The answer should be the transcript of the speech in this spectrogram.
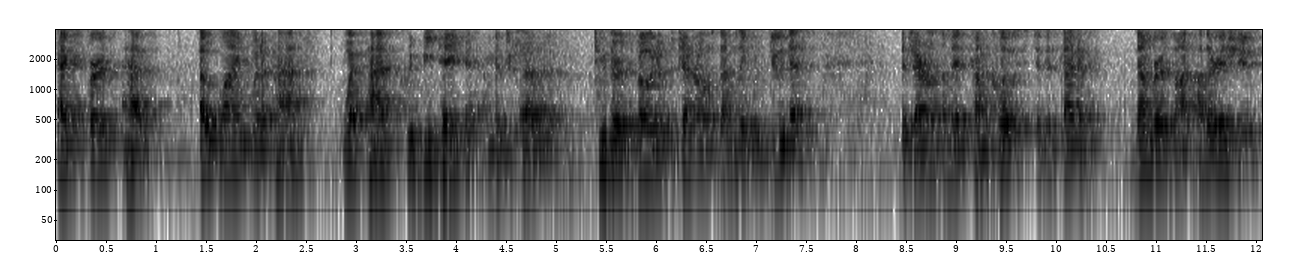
experts have outlined what a path, what path could be taken. A uh, two-thirds vote of the General Assembly would do this. The General Assembly has come close to this kind of numbers on other issues.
